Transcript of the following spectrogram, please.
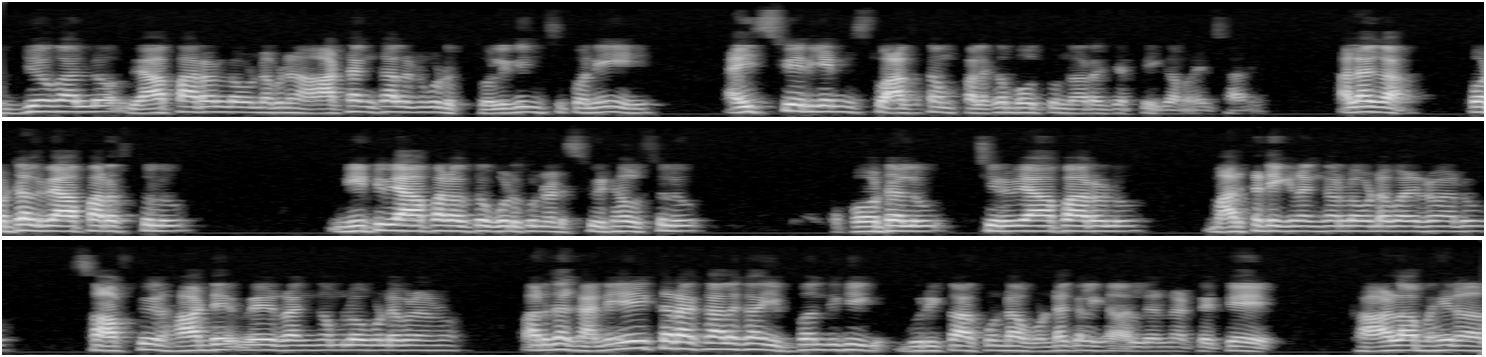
ఉద్యోగాల్లో వ్యాపారంలో ఉండబడిన ఆటంకాలను కూడా తొలగించుకొని ఐశ్వర్యాన్ని స్వాగతం పలకబోతున్నారని చెప్పి గమనించాలి. అలాగా హోటల్ వ్యాపారస్తులు నీటి వ్యాపారాలతో కూడుకున్న స్వీట్ హౌస్లు హోటలు చిరు వ్యాపారులు మార్కెటింగ్ రంగంలో ఉండబడిన వారు సాఫ్ట్వేర్ హార్డ్వేర్ రంగంలో ఉండబడిన వారి దగ్గర అనేక రకాలుగా ఇబ్బందికి గురి కాకుండా ఉండగలిగాలన్నట్లయితే కాళభైరవ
